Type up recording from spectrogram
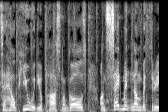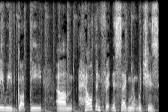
to help you with your personal goals. On segment number three, we've got the um, health and fitness segment, which is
